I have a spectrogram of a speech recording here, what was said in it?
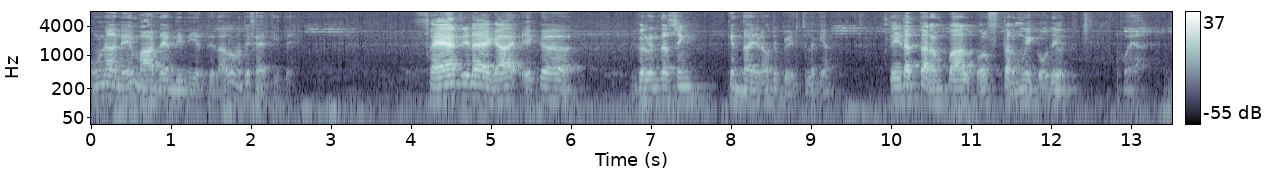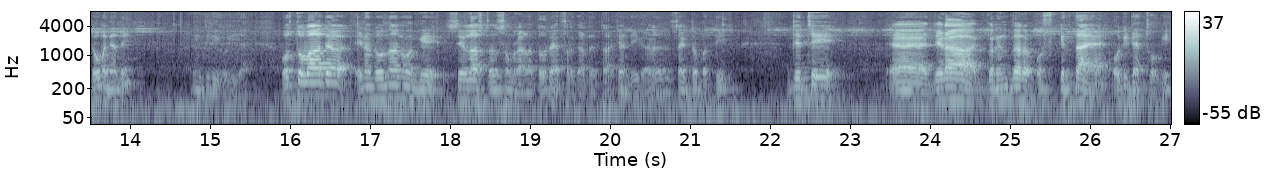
ਉਹਨਾਂ ਨੇ ਮਾਰ ਦੇਣ ਦੀ ਨੀਅਤ ਦੇ ਨਾਲ ਉਹਨਾਂ ਤੇ ਫਾਇਰ ਕੀਤੇ। ਫਾਇਰ ਜਿਹੜਾ ਹੈਗਾ, ਇੱਕ ਗੁਰਵਿੰਦਰ ਸਿੰਘ ਕਿੰਦਾ ਜਿਹੜਾ ਉਹਦੇ ਪੇਟ 'ਚ ਲੱਗਿਆ ਤੇ ਜਿਹੜਾ ਧਰਮਪਾਲ ਉਰਫ ਧਰਮੂ ਇੱਕ ਉਹਦੇ ਹੋਇਆ, ਦੋ ਬੰਦਿਆਂ ਦੇ ਇੰਜਰੀ ਹੋਈ ਹੈ ਉਸ ਤੋਂ ਬਾਅਦ ਇਹਨਾਂ ਦੋਨਾਂ ਨੂੰ ਅੱਗੇ ਸਿਵਲ ਹਸਪਤਾਲ ਸਮਰਾਲਾ ਤੋਂ ਰੈਫਰ ਕਰ ਦਿੱਤਾ, ਚੰਡੀਗੜ੍ਹ ਸੈਕਟਰ 32 ਜਿੱਥੇ ਜਿਹੜਾ ਗੁਰਿੰਦਰ ਉਰਫ ਕਿੰਦਾ ਹੈ, ਉਹਦੀ ਡੈਥ ਹੋ ਗਈ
